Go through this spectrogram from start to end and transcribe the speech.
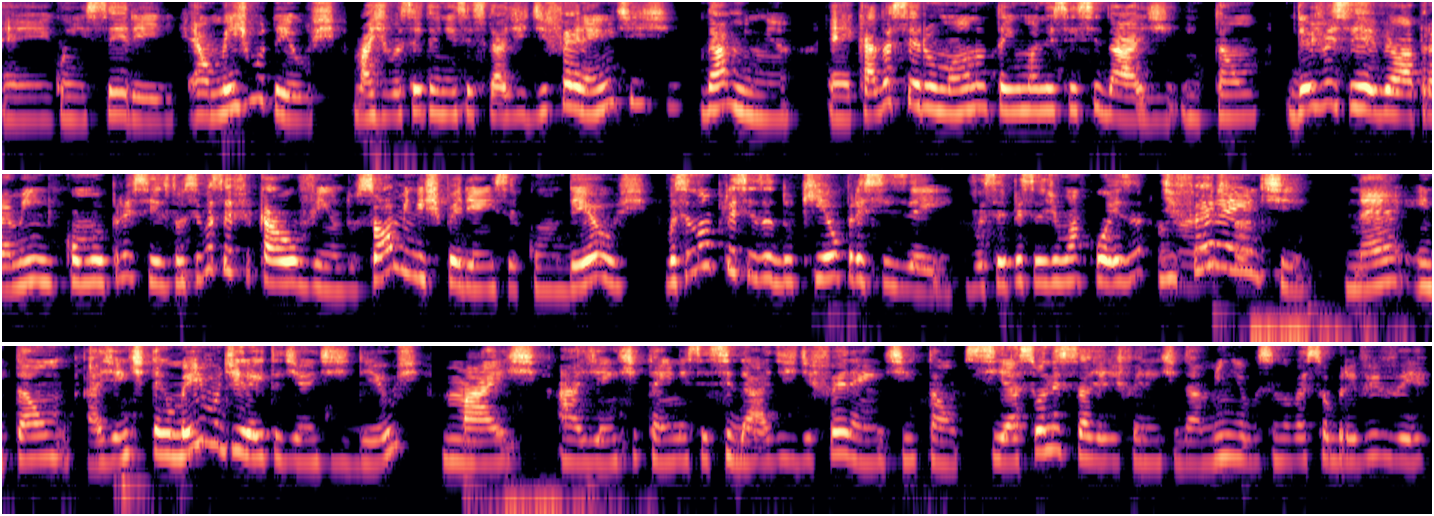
é, conhecer Ele. É o mesmo Deus, mas você tem necessidades diferentes da minha. É, cada ser humano tem uma necessidade. Então, Deus vai se revelar para mim como eu preciso. Então, se você ficar ouvindo só a minha experiência com Deus, você não precisa do que eu precisei. Você precisa de uma coisa diferente né? Então, a gente tem o mesmo direito diante de Deus, mas a gente tem necessidades diferentes. Então, se a sua necessidade é diferente da minha, você não vai sobreviver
